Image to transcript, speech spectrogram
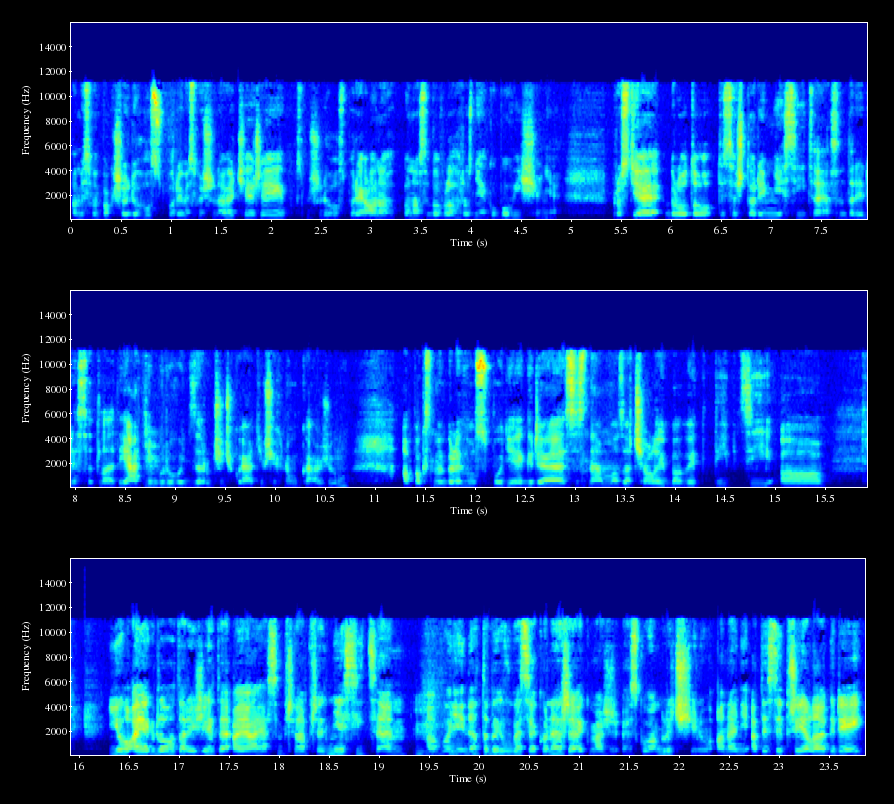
A my jsme pak šli do hospody, my jsme šli na večeři, pak jsme šli do hospody a ona, ona se bavila hrozně jako povýšeně. Prostě bylo to, ty seš tady měsíc a já jsem tady 10 let, já ti budu hodit za ručičku, já ti všechno ukážu. A pak jsme byli v hospodě, kde se s námi začali bavit týpcí a Jo, a jak dlouho tady žijete? A já, já jsem přijela před měsícem. A oni, no to bych vůbec jako neřekl, máš hezkou angličtinu. A není. A ty jsi přijela kdy?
